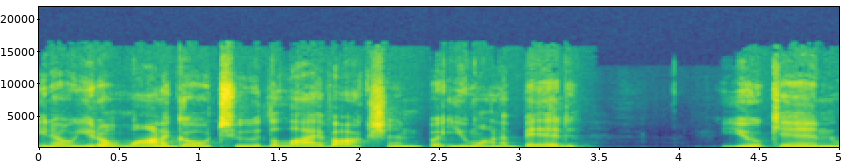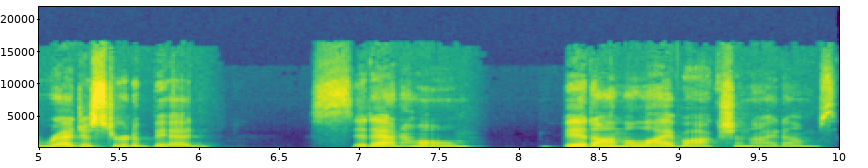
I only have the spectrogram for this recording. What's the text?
you know, you don't want to go to the live auction, but you want to bid, you can register to bid, sit at home, bid on the live auction items,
